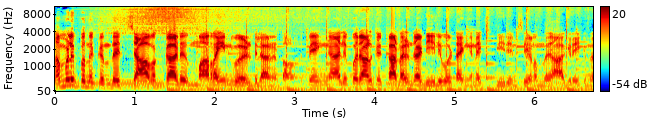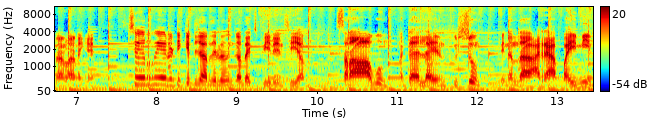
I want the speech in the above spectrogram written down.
നമ്മളിപ്പോ നിൽക്കുന്നത് ചാവക്കാട് മറൈൻ വേൾഡിലാണ് കേട്ടോ ഇപ്പൊ എങ്ങാലും ഇപ്പൊ ഒരാൾക്ക് കടലിന്റെ അടിയിൽ പോയിട്ട് എങ്ങനെ എക്സ്പീരിയൻസ് ചെയ്യണം എന്ന് ആഗ്രഹിക്കുന്ന ഒരാളാണെങ്കിൽ ചെറിയൊരു ടിക്കറ്റ് ചാർജിൽ നിങ്ങൾക്ക് അത് എക്സ്പീരിയൻസ് ചെയ്യാം. സ്രാവും മറ്റേ ലയൺ ഫിഷും പിന്നെന്താ അരാപ്പൈമയും.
